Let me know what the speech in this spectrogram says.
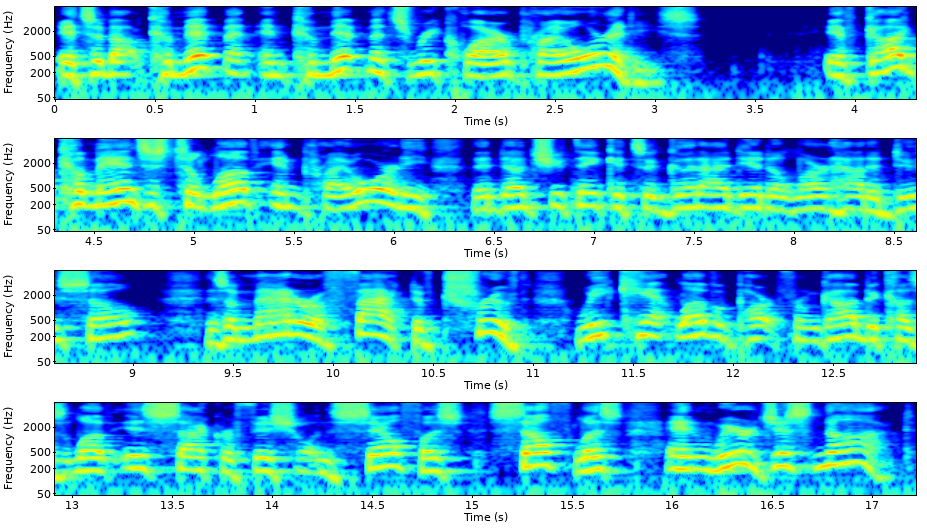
It's about commitment, and commitments require priorities. If God commands us to love in priority, then don't you think it's a good idea to learn how to do so? As a matter of fact, of truth, we can't love apart from God because love is sacrificial and selfless, selfless, and we're just not.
